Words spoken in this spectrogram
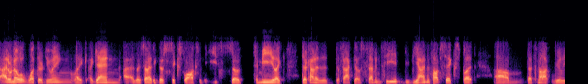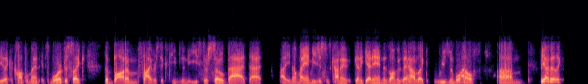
I don't know what they're doing. Like again, as I said, I think there's six blocks in the East. So to me, like they're kind of the de facto seven seed behind the top six, but um, that's not really like a compliment. It's more of just like the bottom five or six teams in the East are so bad that uh, you know Miami just is kind of going to get in as long as they have like reasonable health. Um, but yeah, the, like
